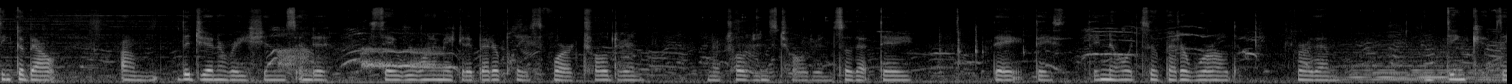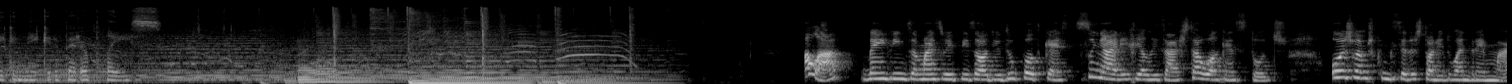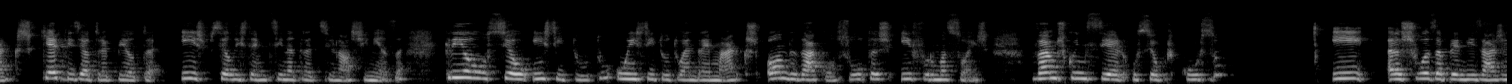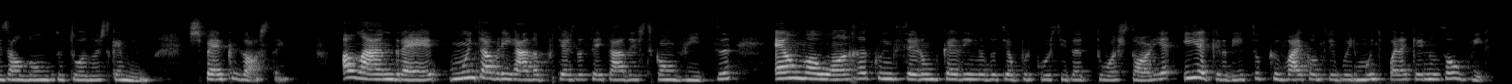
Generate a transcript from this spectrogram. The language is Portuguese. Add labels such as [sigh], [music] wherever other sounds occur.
think about um, the generations and to say we want to make it a better place for our children and our children's children so that they they they they know it's a better world for them and think if they can make it a better place. Olá, bem-vindos a mais um episódio do podcast Sonhar e Realizar está ao alcance de todos. Hoje vamos conhecer a história do André Marques, que é fisioterapeuta e especialista em medicina tradicional chinesa. Criou o seu instituto, o Instituto André Marques, onde dá consultas e formações. Vamos conhecer o seu percurso e as suas aprendizagens ao longo de todo este caminho. Espero que gostem. Olá, André, muito obrigada por teres aceitado este convite. É uma honra conhecer um bocadinho do teu percurso e da tua história e acredito que vai contribuir muito para quem nos ouvir.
